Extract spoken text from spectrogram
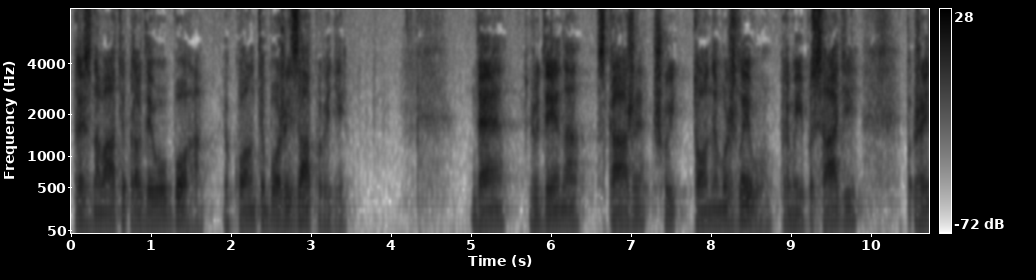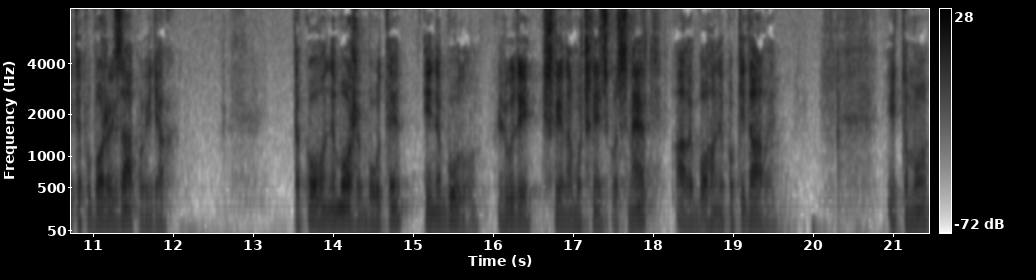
признавати правдивого Бога, виконувати Божі заповіді, де людина скаже, що то неможливо при моїй посаді жити по Божих заповідях. Такого не може бути і не було. Люди йшли на мученицьку смерть, але Бога не покидали. І тому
